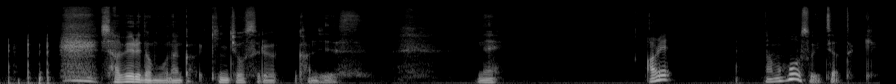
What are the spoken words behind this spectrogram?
喋るのもなんか緊張する感じです。ね。あれ？生放送いつやったっけ？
